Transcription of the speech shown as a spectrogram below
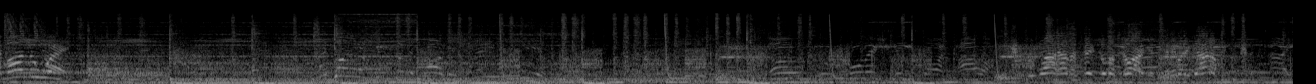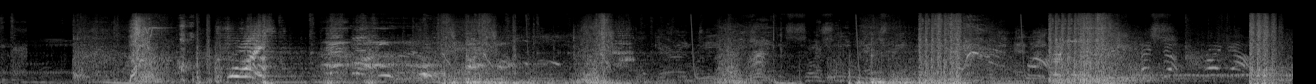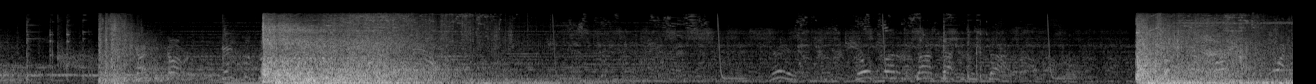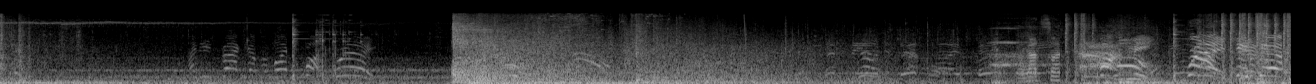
I'm on the way! I told you to keep with the target. We do not have a fix on the target. Anybody got him? Christ! Some. Fuck me! Grenade! Get down!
